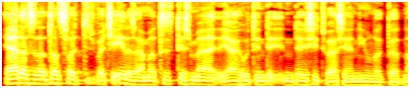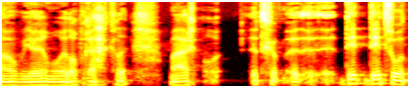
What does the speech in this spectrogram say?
Ja, dat is, dat, dat is wat, wat je eerder zei. Maar het is, het is me, ja goed, in, de, in deze situatie, en niet omdat ik dat nou weer helemaal wil oprakelen. Maar het, dit, dit soort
